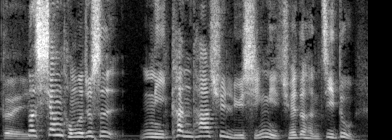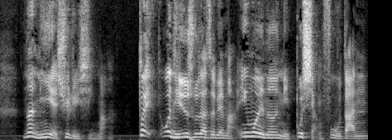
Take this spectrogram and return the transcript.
对，那相同的就是，你看他去旅行，你觉得很嫉妒，那你也去旅行嘛？对，问题就出在这边嘛，因为呢，你不想负担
